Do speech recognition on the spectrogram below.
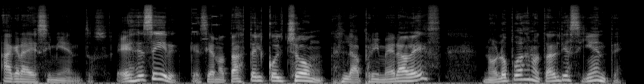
agradecimientos. Es decir, que si anotaste el colchón la primera vez, no lo puedes anotar al día siguiente.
